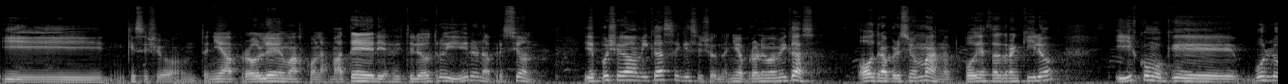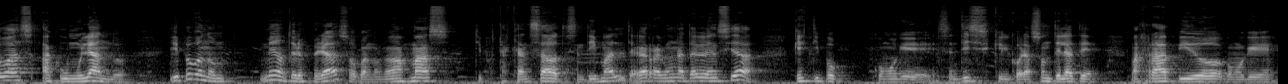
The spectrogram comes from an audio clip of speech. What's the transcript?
Y, qué sé yo, tenía problemas con las materias, esto y lo otro, y era una presión. Y después llegaba a mi casa, y qué sé yo, tenía problemas en mi casa. Otra presión más, no podía estar tranquilo. Y es como que vos lo vas acumulando. Y después cuando menos te lo esperás, o cuando no das más, tipo estás cansado, te sentís mal, te agarra con un ataque de ansiedad. Que es tipo como que sentís que el corazón te late más rápido, como que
